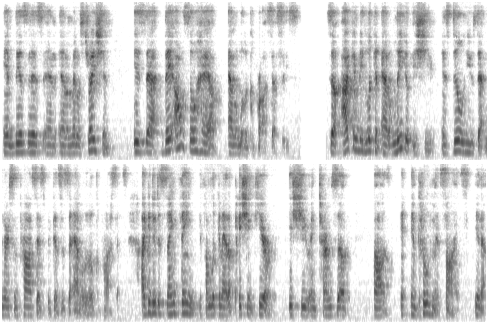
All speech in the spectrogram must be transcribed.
in business and, and administration is that they also have analytical processes so I can be looking at a legal issue and still use that nursing process because it's an analytical process. I can do the same thing if I'm looking at a patient care issue in terms of uh, improvement science. You know,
